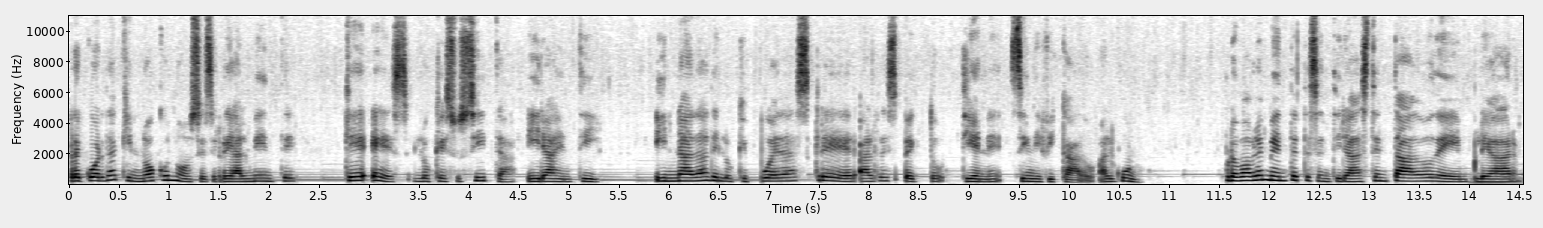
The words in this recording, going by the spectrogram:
Recuerda que no conoces realmente qué es lo que suscita ira en ti y nada de lo que puedas creer al respecto tiene significado alguno. Probablemente te sentirás tentado de emplear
